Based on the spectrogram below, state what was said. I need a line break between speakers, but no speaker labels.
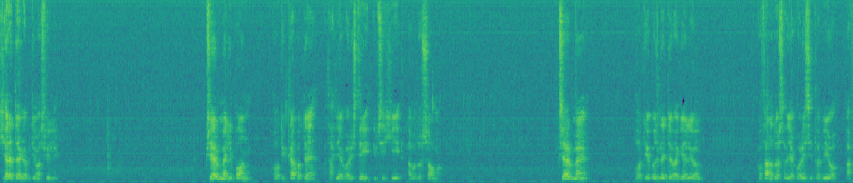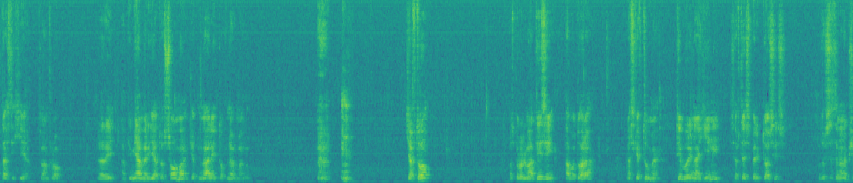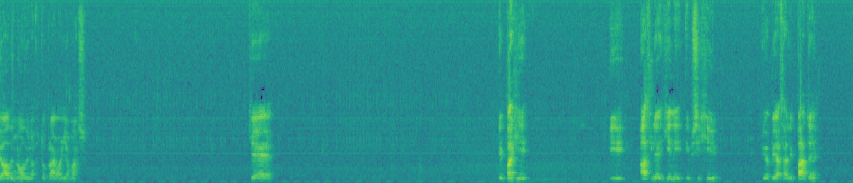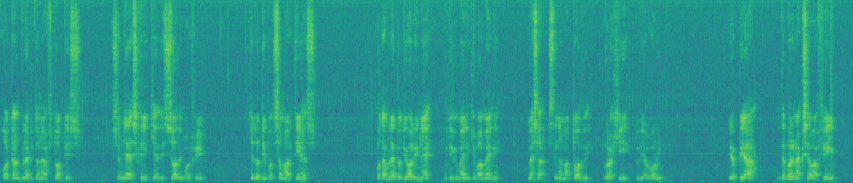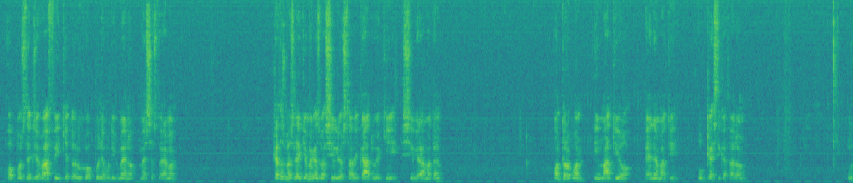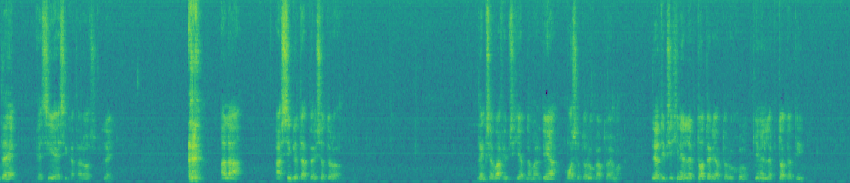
Χαίρετε αγαπητοί μας φίλοι. Ξέρουμε λοιπόν ότι κάποτε θα διαχωριστεί η ψυχή από το σώμα. Ξέρουμε ότι όπως λέει το Ευαγγέλιο, ο θάνατος θα διαχωρίσει τα δύο αυτά στοιχεία του ανθρώπου. Δηλαδή, από τη μια μεριά το σώμα και από την άλλη το πνεύμα του. και αυτό μας προβληματίζει από τώρα να σκεφτούμε τι μπορεί να γίνει σε αυτές τις περιπτώσεις ώστε να είναι πιο αδυνόδυνο αυτό το πράγμα για μας. Και υπάρχει η άθλια εκείνη η ψυχή η οποία θα λυπάται όταν βλέπει τον εαυτό της σε μια εσχρή και δυσόδη μορφή και τον τύπο της αμαρτίας όταν βλέπει ότι όλοι είναι βουτυγμένοι και βαμμένοι μέσα στην αιματώδη βροχή του διαβόλου η οποία δεν μπορεί να ξεβαφεί όπως δεν ξεβάφει και το ρούχο που είναι βουτυγμένο μέσα στο αίμα καθώς μας λέει και ο Μέγας Βασίλειος στα δικά του εκεί συγγράμματα «Ον τρόπον ημάτιο ενέματι ου κέστη καθαρόν, ουδέ εσύ εσύ καθαρός» λέει. Αλλά ασύγκριτα περισσότερο δεν ξεβάφει η ψυχή από την αμαρτία όσο το ρούχο από το αίμα. Διότι η ψυχή είναι λεπτότερη από το ρούχο και είναι λεπτότατη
